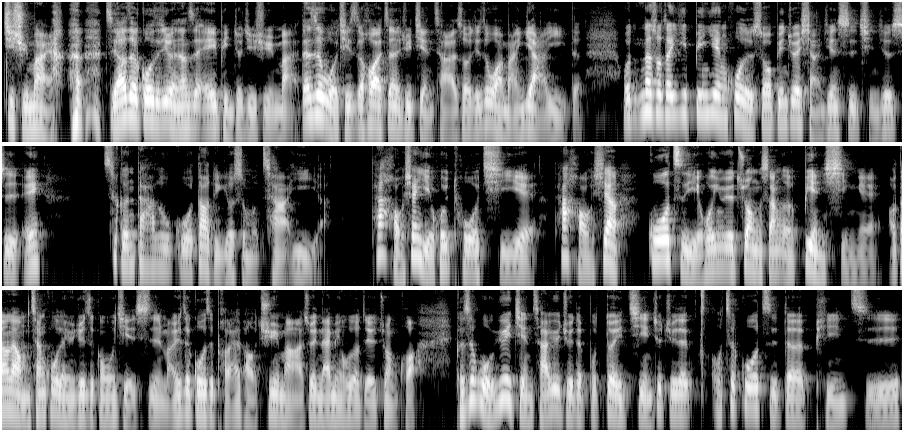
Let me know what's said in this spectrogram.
继续卖啊，只要这锅子基本上是 A 品就继续卖。但是我其实后来真的去检查的时候，其实我还蛮讶异的。我那时候在一边验货的时候，边就会想一件事情，就是哎，这跟大陆锅到底有什么差异啊？它好像也会脱漆耶，它好像锅子也会因为撞伤而变形耶。哦，当然我们仓库人员就是跟我解释嘛，因为这锅子跑来跑去嘛，所以难免会有这些状况。可是我越检查越觉得不对劲，就觉得哦，这锅子的品质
